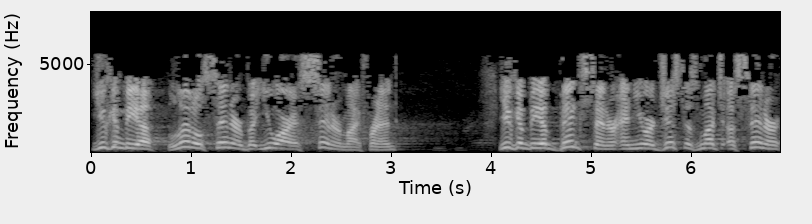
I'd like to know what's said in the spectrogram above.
You can be a little sinner, but you are a sinner, my friend. You can be a big sinner and you are just as much a sinner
